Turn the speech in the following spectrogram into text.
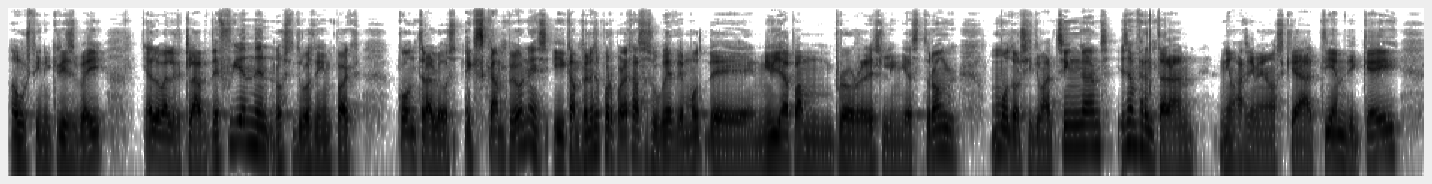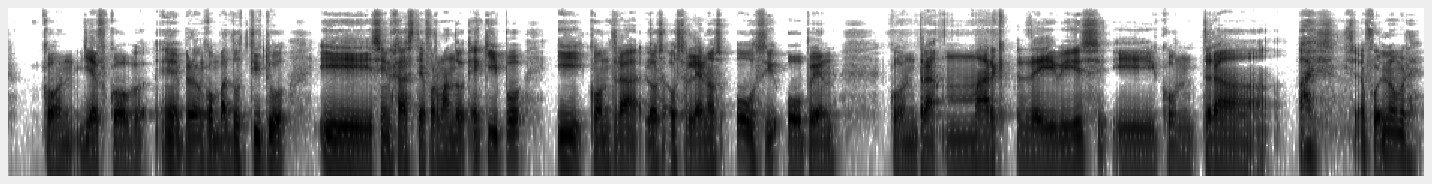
Austin y Chris Bay, el Ballet Club, defienden los títulos de Impact contra los ex campeones y campeones por parejas a su vez de, de New Japan Pro Wrestling Strong, Motor City Machine Guns, y se enfrentarán ni más ni menos que a TMDK con Jeff Cobb, eh, perdón, con Bad Tito y Sin Haste formando equipo y contra los australianos OC Open contra Mark Davis y contra... Ay, se me fue el nombre.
